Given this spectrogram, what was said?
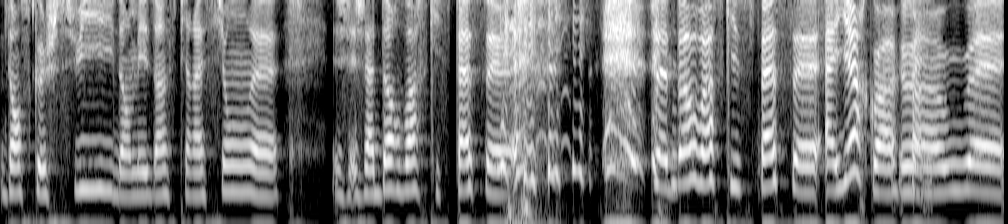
dans ce que je suis, dans mes inspirations euh, J'adore voir ce qui se passe. euh, J'adore voir ce qui se passe euh, ailleurs, quoi. Enfin, ou, euh,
